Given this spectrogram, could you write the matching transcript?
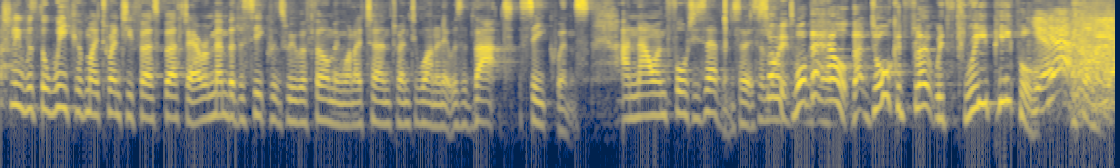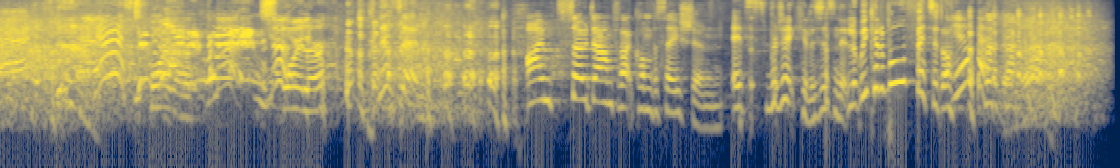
actually was the week of my 21st birthday. I remember the sequence we were filming when I turned 21, and it was that sequence. And now I'm 47, so it's a Sorry, what the ago. hell? That door could float with three people. Yeah. Yes. Spoiler. Spoiler. Listen, I'm so down for that conversation. It's ridiculous, isn't it? Look, we could have all fitted on. Yeah.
